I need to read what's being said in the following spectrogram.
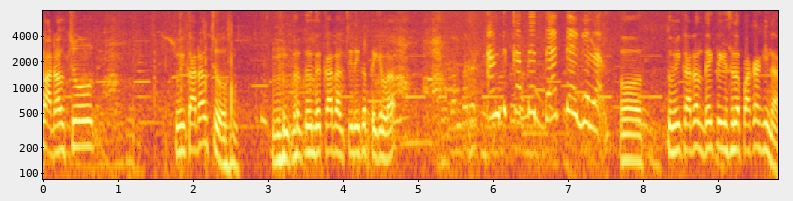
কাঁঠাল চোর, তুমি কাঁঠাল চোর? তুমি তো কাঁঠাল চুরি করতে গেলা? ও তুমি কাঁঠাল দেখতে গেছিলে পাকা কিনা?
